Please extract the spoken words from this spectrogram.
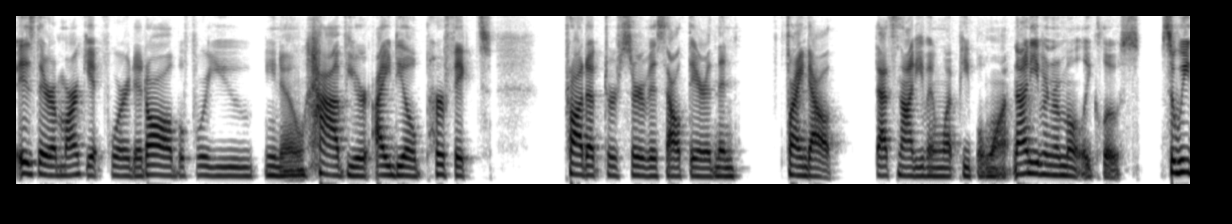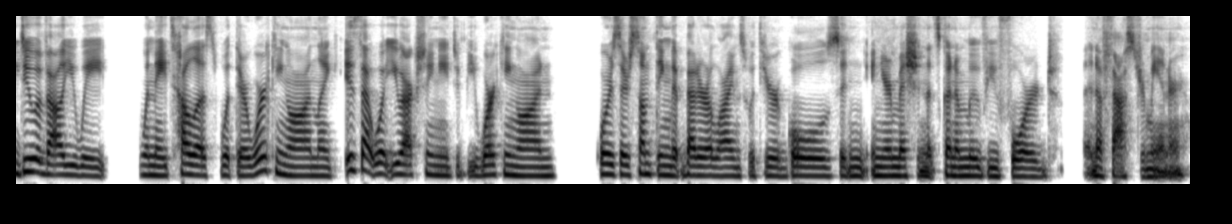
Is there a market for it at all before you you know have your ideal perfect product or service out there and then find out that's not even what people want not even remotely close? So we do evaluate when they tell us what they're working on, like, is that what you actually need to be working on? Or is there something that better aligns with your goals and, and your mission that's going to move you forward in a faster manner?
